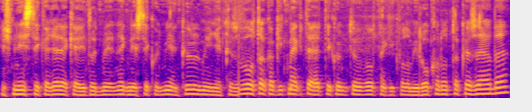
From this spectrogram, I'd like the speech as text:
És nézték a gyerekeit, hogy megnézték, hogy milyen körülmények között voltak, akik megtehették, hogy volt nekik valami rokon ott a közelbe,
